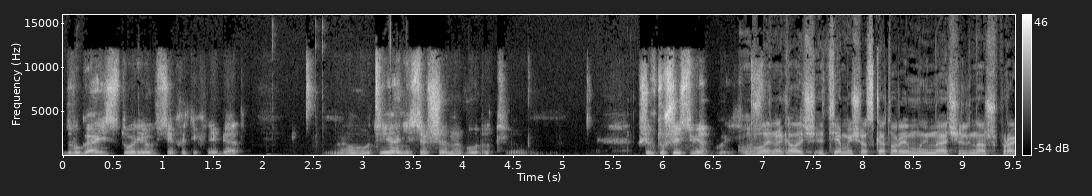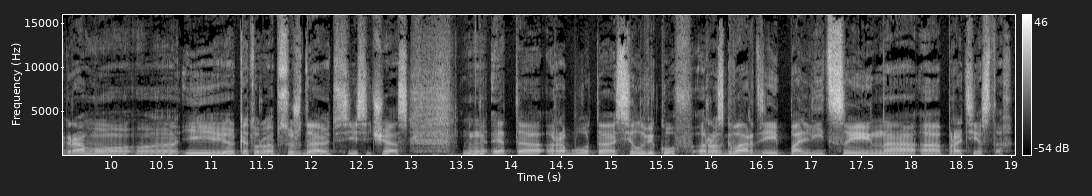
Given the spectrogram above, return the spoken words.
другая история у всех этих ребят. Вот. И они совершенно будут общем, туши свет будет. Владимир Николаевич, тема еще, с которой мы начали нашу программу э, и которую обсуждают все сейчас, это работа силовиков, Росгвардии, полиции на э, протестах.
